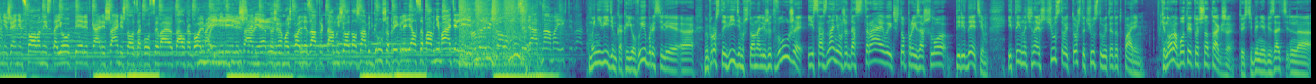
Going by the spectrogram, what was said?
Унижением скованный стою перед корешами Что закусывают алкоголь моими беляшами. Это же мой школьный завтрак, там еще должна быть груша. Пригляделся повнимательней. Она лежала в луже. Сидят на моих тетрадках. Мы не видим, как ее выбросили, э, мы просто видим, что она лежит в луже, и сознание уже достраивает, что произошло перед этим. И ты начинаешь чувствовать то, что чувствует этот парень. В кино работает точно так же. То есть тебе не обязательно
